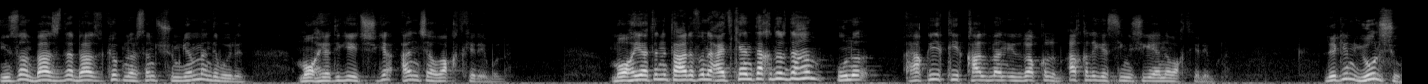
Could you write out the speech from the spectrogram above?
Inson ba'zida ba'zi ko'p narsani tushunganman deb o'ylaydi mohiyatiga yetishga ancha vaqt kerak bo'ladi. Mohiyatini ta'rifini aytgan taqdirda ham uni haqiqiy qalban idrok qilib aqliga singishiga yana vaqt kerak bo'ladi. Lekin yo'l shu.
